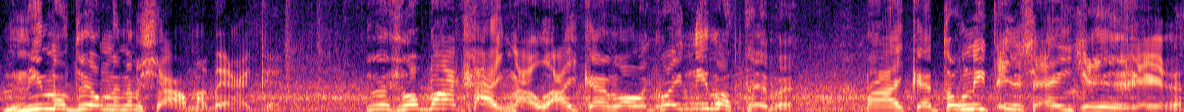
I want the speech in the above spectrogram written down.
niemand wil met hem samenwerken. Dus wat maakt hij nou? Hij kan wel, ik weet niet wat hebben. Maar hij kan toch niet in zijn eentje regeren.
